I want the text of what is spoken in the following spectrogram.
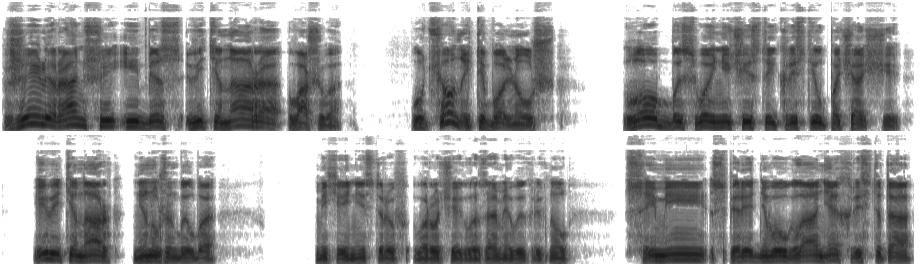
Жили раньше и без ветеринара вашего. Ученый ты больно уж. Лоб бы свой нечистый крестил почаще, и ветеринар не нужен был бы. Михей Нестеров, ворочая глазами, выкрикнул — Семи с переднего угла не христята!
